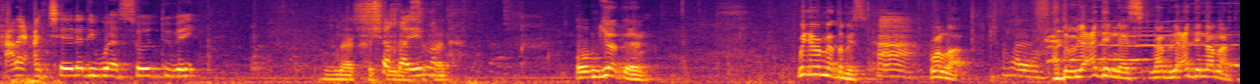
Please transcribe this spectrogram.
xalay canjeeladii waan soo dubay. Marka oo miyaad een wixii ma dambays haa. Wallah wallah hadda bulacadeenaas naa bulacadeenaa maarta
